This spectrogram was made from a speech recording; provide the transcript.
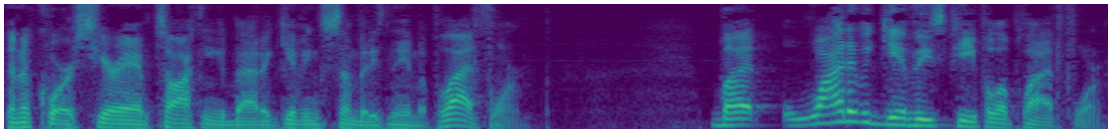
And of course, here I am talking about it, giving somebody's name a platform. But why do we give these people a platform?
